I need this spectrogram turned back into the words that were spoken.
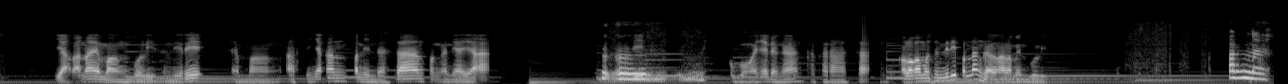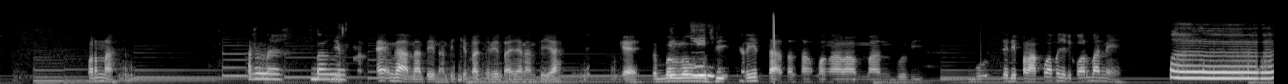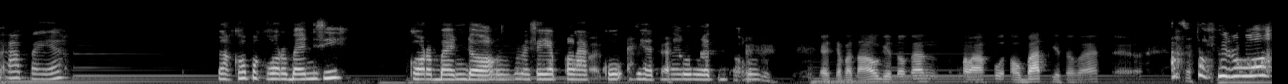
Ya karena emang bully sendiri emang artinya kan penindasan, penganiayaan, Heeh. hubungannya dengan kekerasan. Kalau kamu sendiri pernah nggak ngalamin bully? Pernah, Pernah. pernah banget. Gimana? Eh enggak nanti nanti kita ceritanya nanti ya. Oke, sebelum Zi cerita tentang pengalaman bully, bu, jadi pelaku apa jadi korban nih? Pe- apa ya? Pelaku apa korban sih? Korban dong. Masanya pelaku jahat banget dong. Ya siapa tahu gitu kan pelaku tobat gitu kan. Astagfirullah.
